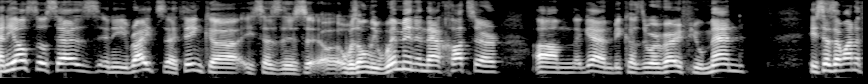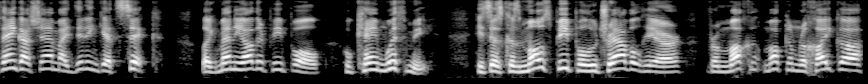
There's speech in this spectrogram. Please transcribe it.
And he also says, and he writes, I think uh, he says there uh, was only women in that chutzner, um, again because there were very few men. He says, I want to thank Hashem. I didn't get sick like many other people who came with me. He says, because most people who travel here from Mokum Rechaika,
